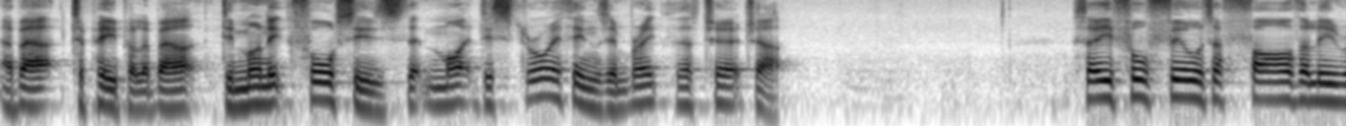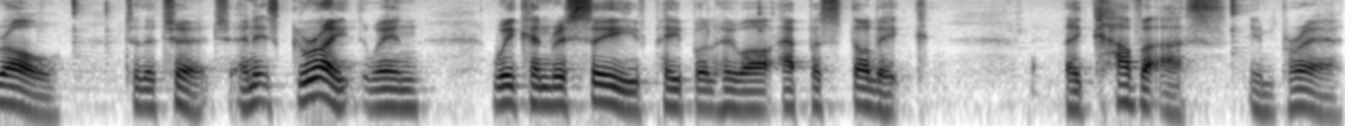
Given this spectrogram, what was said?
about, to people about demonic forces that might destroy things and break the church up. So he fulfills a fatherly role to the church. And it's great when we can receive people who are apostolic. They cover us in prayer,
